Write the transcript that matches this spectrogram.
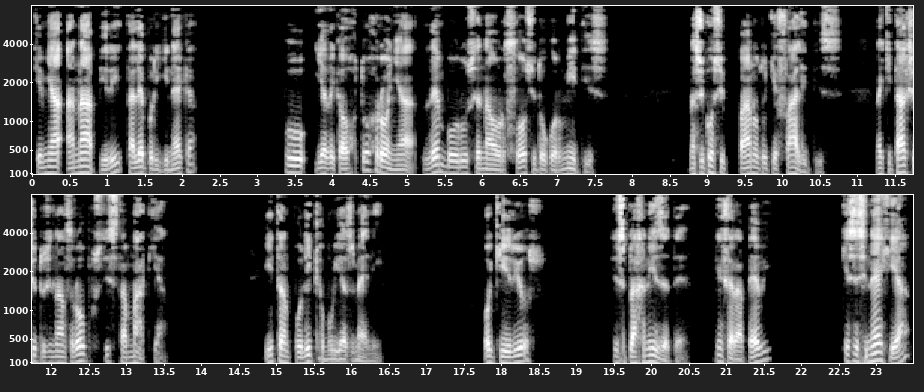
και μια ανάπηρη, ταλέπορη γυναίκα που για 18 χρόνια δεν μπορούσε να ορθώσει το κορμί της, να σηκώσει πάνω το κεφάλι της, να κοιτάξει τους συνανθρώπους της στα μάτια. Ήταν πολύ καμπουριασμένη. Ο Κύριος την σπλαχνίζεται, την θεραπεύει και στη συνέχεια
